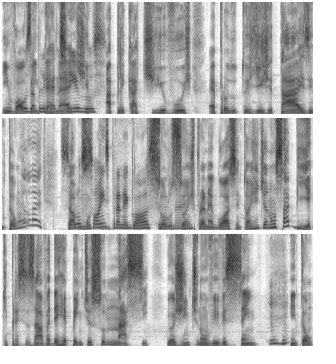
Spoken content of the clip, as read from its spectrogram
envolve Os internet, aplicativos. aplicativos, é, produtos digitais. Então ela é tá Soluções para negócio. soluções né? para Então, negócio. Então a gente não sabia que precisava. De repente isso nasce. E hoje a gente não vive sem. Uhum. Então,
